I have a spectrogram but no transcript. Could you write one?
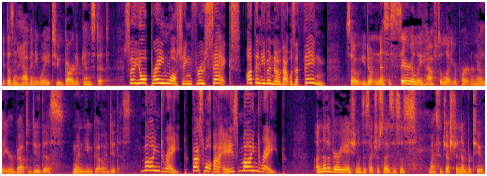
It doesn't have any way to guard against it. So you're brainwashing through sex? I didn't even know that was a thing. So you don't necessarily have to let your partner know that you're about to do this when you go and do this. Mind rape! That's what that is, mind rape! Another variation of this exercise, this is my suggestion number two,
